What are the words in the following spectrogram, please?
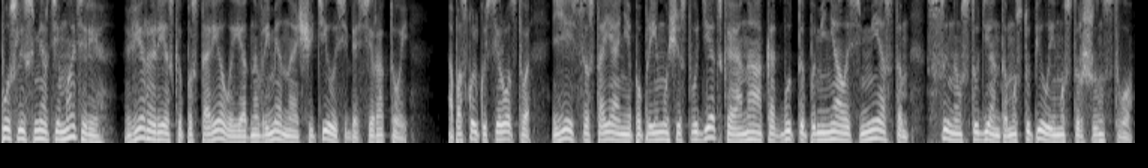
После смерти матери Вера резко постарела и одновременно ощутила себя сиротой – а поскольку сиротство есть состояние по преимуществу детское, она как будто поменялась местом с сыном-студентом, уступила ему старшинство.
